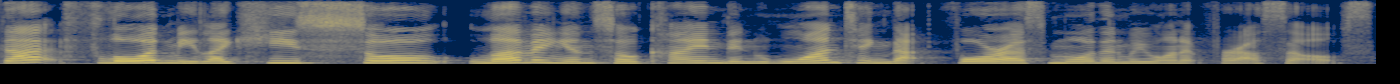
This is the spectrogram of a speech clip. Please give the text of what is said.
that floored me. Like He's so loving and so kind in wanting that for us more than we want it for ourselves.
